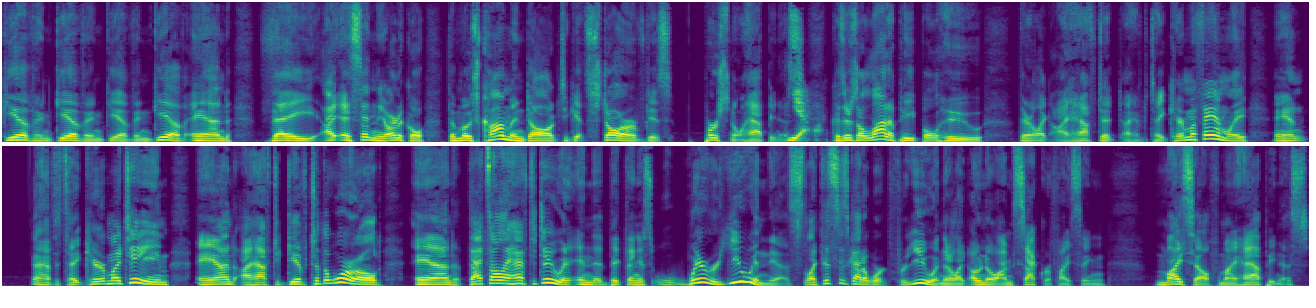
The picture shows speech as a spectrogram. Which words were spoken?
give and give and give and give. And they, I, I said in the article, the most common dog to get starved is personal happiness. Yeah. Because there's a lot of people who they're like, I have to, I have to take care of my family and I have to take care of my team and I have to give to the world. And that's all I have to do. And, and the big thing is, where are you in this? Like, this has got to work for you. And they're like, oh no, I'm sacrificing myself, my happiness.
